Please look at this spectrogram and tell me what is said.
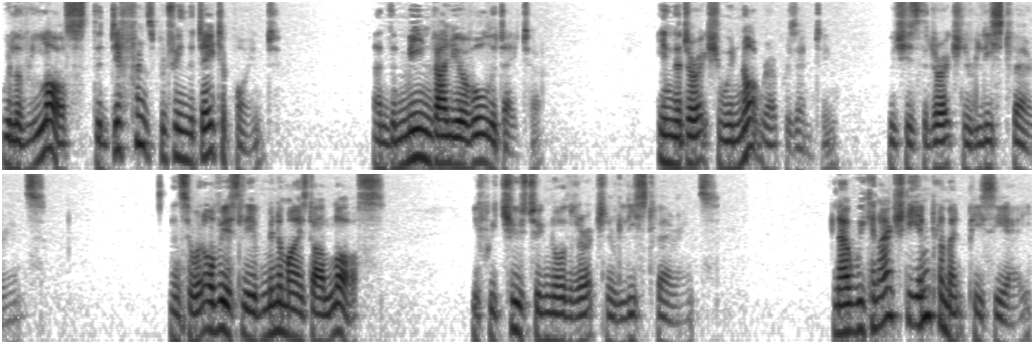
we'll have lost the difference between the data point and the mean value of all the data in the direction we're not representing, which is the direction of least variance. And so we'll obviously have minimized our loss if we choose to ignore the direction of least variance. Now we can actually implement PCA,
